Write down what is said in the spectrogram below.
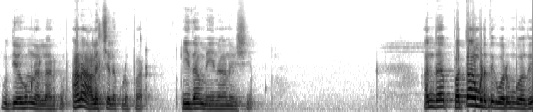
உத்தியோகம் நல்லா இருக்கும். ஆனால் அலைச்சலை கொடுப்பார். இதுதான் மெயினான விஷயம். அந்த பத்தாம் இடத்துக்கு வரும்போது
